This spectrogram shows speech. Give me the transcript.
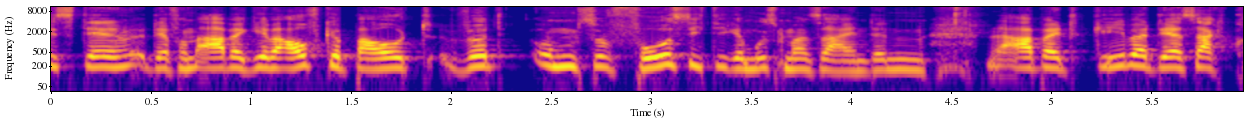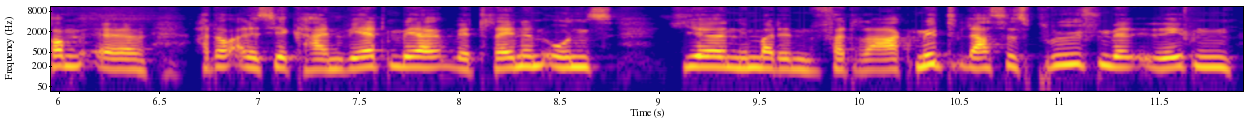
ist der, der vom Arbeitgeber aufgebaut wird, umso vorsichtiger muss man sein. Denn ein Arbeitgeber, der sagt, komm, äh, hat doch alles hier keinen Wert mehr, wir trennen uns, hier nimm mal den Vertrag mit, lass es prüfen, wir reden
